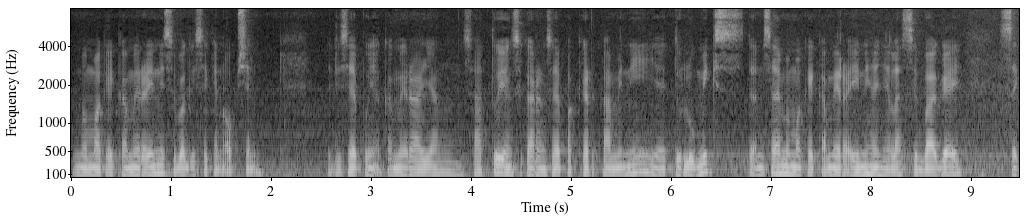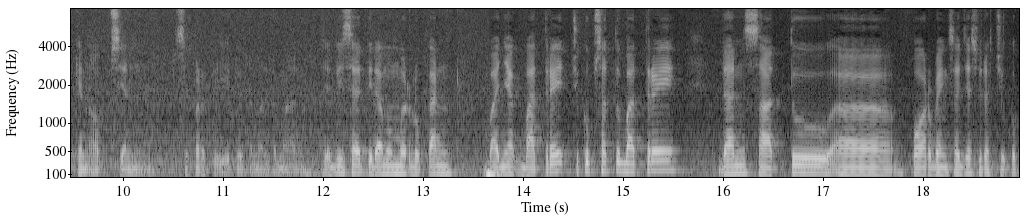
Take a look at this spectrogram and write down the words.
memakai kamera ini sebagai second option. Jadi saya punya kamera yang satu yang sekarang saya pakai rekam ini yaitu Lumix dan saya memakai kamera ini hanyalah sebagai second option seperti itu teman-teman. Jadi saya tidak memerlukan banyak baterai, cukup satu baterai dan satu uh, power bank saja sudah cukup.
